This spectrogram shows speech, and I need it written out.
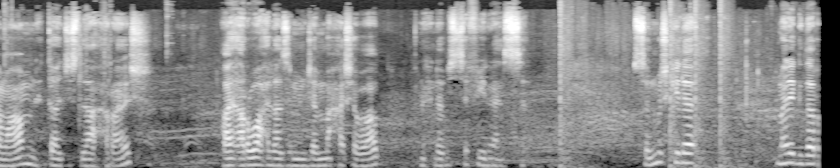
تمام نحتاج سلاح رش. هاي أرواح لازم نجمعها شباب. نحن بالسفينة هسه. بس المشكلة ما نقدر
